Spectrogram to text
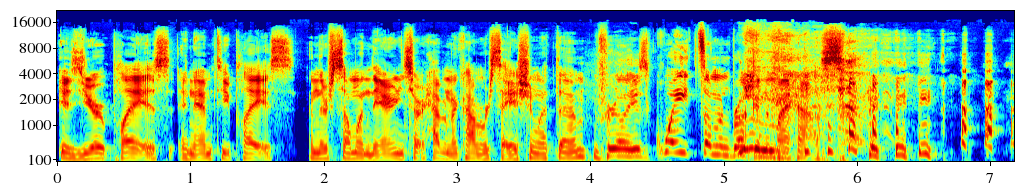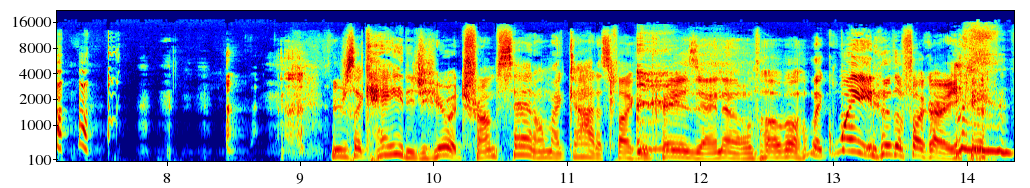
is your place, an empty place, and there's someone there, and you start having a conversation with them. Really, just wait, someone broke into my house. You're just like, hey, did you hear what Trump said? Oh my god, it's fucking crazy. I know. Blah, blah. Like, wait, who the fuck are you?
